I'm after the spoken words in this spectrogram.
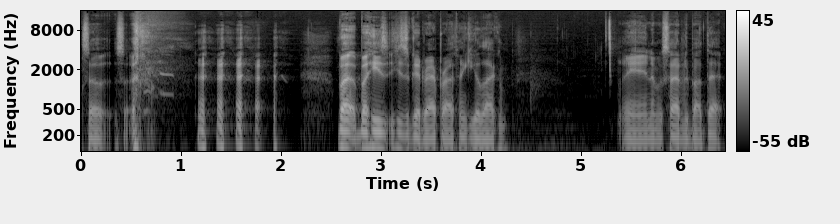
So, so but but he's he's a good rapper. I think you like him, and I'm excited about that.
